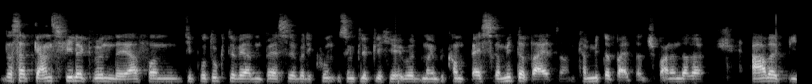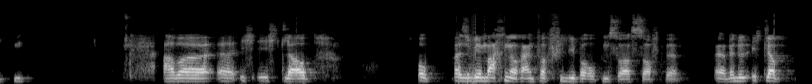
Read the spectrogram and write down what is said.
das hat ganz viele Gründe, ja, von die Produkte werden besser, über die Kunden sind glücklicher, über man bekommt bessere Mitarbeiter und kann Mitarbeitern spannendere Arbeit bieten. Aber äh, ich, ich glaube, also wir machen auch einfach viel lieber Open Source Software. Äh, wenn du, ich glaube,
